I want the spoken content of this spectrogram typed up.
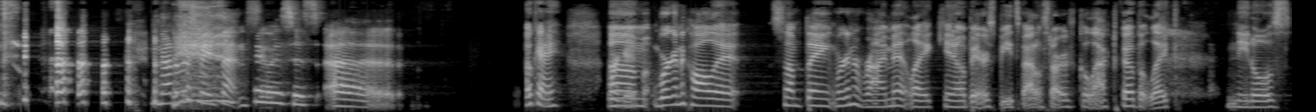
None of this made sense. It was just uh Okay. We're good. um, we're gonna call it something. We're gonna rhyme it like you know, Bears beets Battlestar Galactica, but like needles,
